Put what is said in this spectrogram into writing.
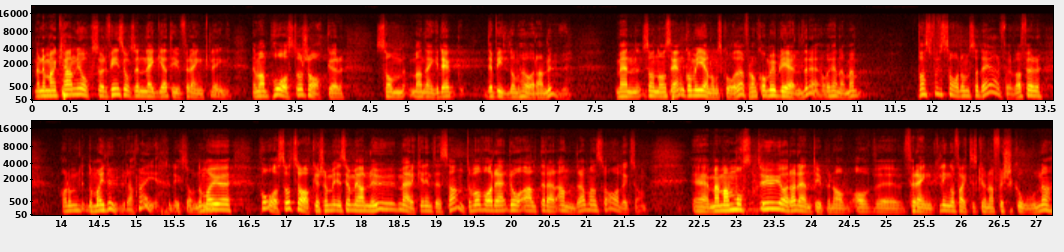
Men man kan ju också, det finns ju också en negativ förenkling. När man påstår saker som man tänker, det, det vill de höra nu. Men som de sen kommer genomskåda, för de kommer ju bli äldre och känna, men varför sa de så där för? Varför har de, de har ju lurat mig. Liksom. De har ju påstått saker som, som jag nu märker inte är sant. Och vad var det då allt det där andra man sa liksom? Eh, Men man måste ju göra den typen av, av eh, förenkling och faktiskt kunna förskona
